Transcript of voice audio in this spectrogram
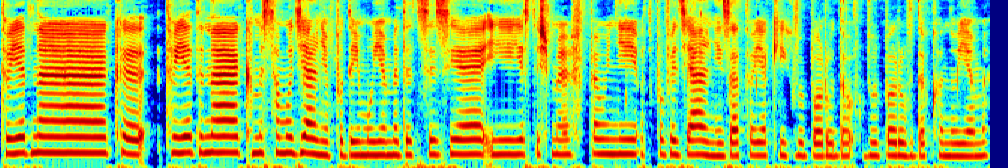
to jednak, to jednak my samodzielnie podejmujemy decyzje i jesteśmy w pełni odpowiedzialni za to, jakich wyboru do, wyborów dokonujemy.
